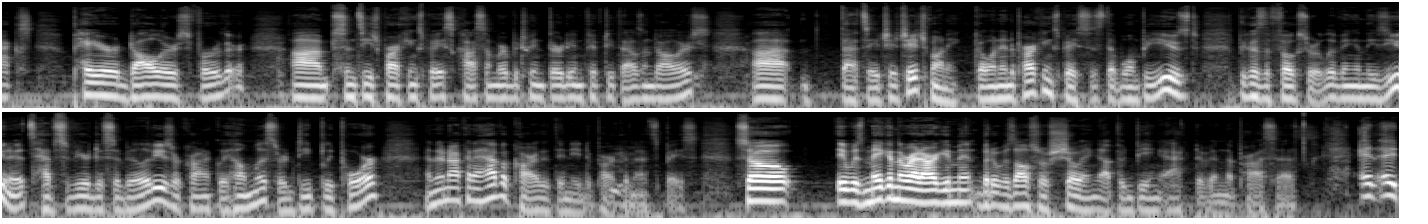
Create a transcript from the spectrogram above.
taxpayer dollars further, um, since each parking space costs somewhere between thirty and fifty thousand uh, dollars. That's HHH money going into parking spaces that won't be used because the folks who are living in these units have severe disabilities or chronically homeless or deeply poor, and they're not going to have a car that they need to park in that space. So it was making the right argument, but it was also showing up and being active in the process. And uh,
